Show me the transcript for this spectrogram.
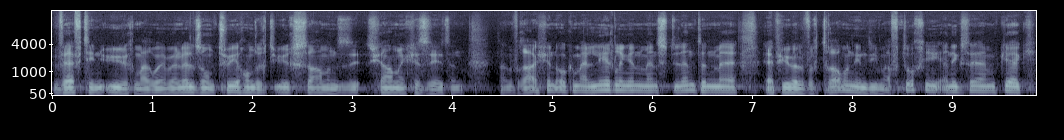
15 uur, maar we hebben wel zo'n 200 uur samen, samen gezeten. Dan vraag je ook mijn leerlingen, mijn studenten mij, heb je wel vertrouwen in die maftochi? En ik zei hem, kijk,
